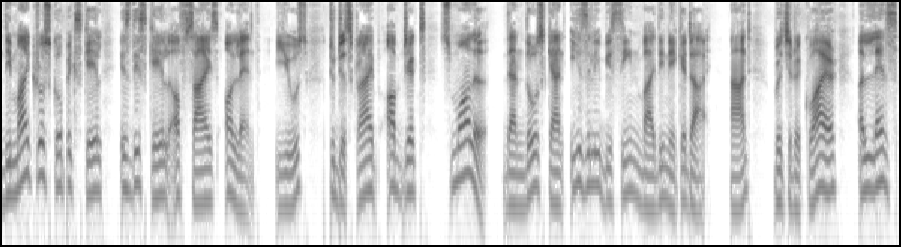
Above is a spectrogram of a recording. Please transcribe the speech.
The microscopic scale is the scale of size or length used to describe objects smaller than those can easily be seen by the naked eye and which require a lens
